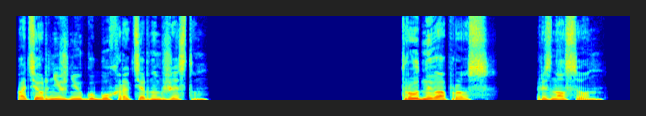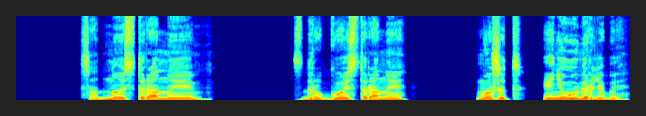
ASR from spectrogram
потер нижнюю губу характерным жестом. «Трудный вопрос», — признался он. «С одной стороны, с другой стороны, может, и не умерли бы,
